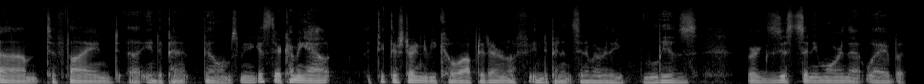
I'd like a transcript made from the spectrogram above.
um, to find uh, independent films. I mean, I guess they're coming out. I think they're starting to be co-opted. I don't know if independent cinema really lives or exists anymore in that way, but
